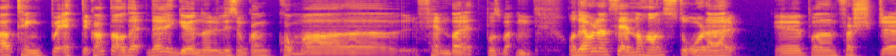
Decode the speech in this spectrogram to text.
har tenkt på i etterkant, da, og det, det er litt gøy når det liksom kan komme fem dager etterpå. Så bare, mm. Og det var den scenen når han står der på den første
